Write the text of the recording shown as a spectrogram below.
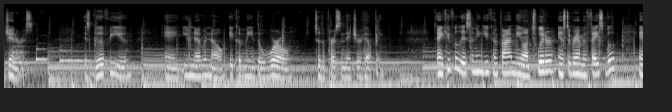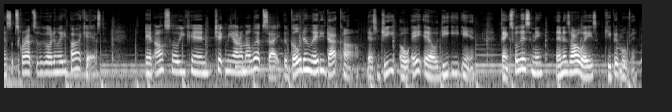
generous. It's good for you, and you never know. It could mean the world to the person that you're helping. Thank you for listening. You can find me on Twitter, Instagram, and Facebook, and subscribe to the Goalden Lady Podcast. And also, you can check me out on my website, thegoaldenlady.com. That's G O A L D E N. Thanks for listening, and as always, keep it moving.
